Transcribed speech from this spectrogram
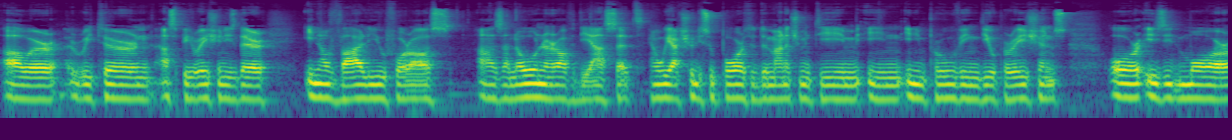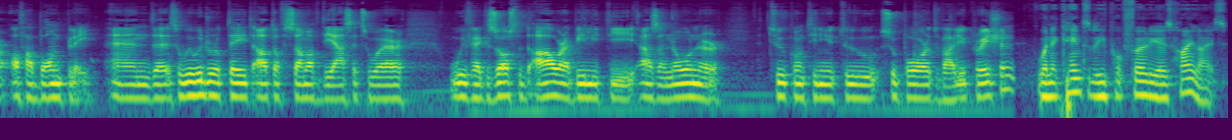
our return aspiration? Is there enough value for us as an owner of the asset? And we actually support the management team in, in improving the operations? Or is it more of a bond play? And uh, so we would rotate out of some of the assets where we've exhausted our ability as an owner to continue to support value creation. When it came to the portfolio's highlights,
